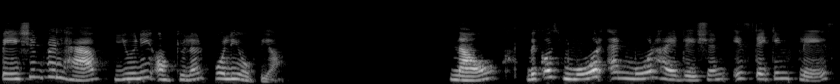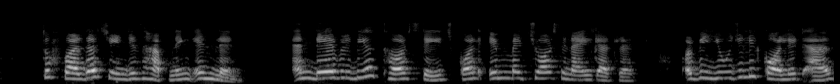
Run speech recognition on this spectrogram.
patient will have uniocular polyopia now because more and more hydration is taking place so further changes happening in lens and there will be a third stage called immature senile cataract or we usually call it as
